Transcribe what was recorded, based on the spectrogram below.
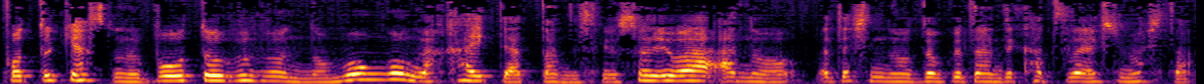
ポッドキャストの冒頭部分の文言が書いてあったんですけどそれはあの私の独断で割愛しました。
